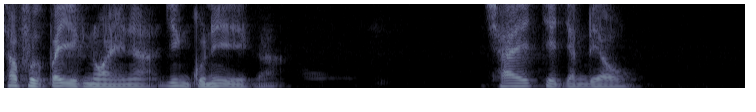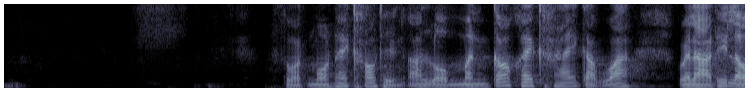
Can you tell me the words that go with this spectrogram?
ถ้าฝึกไปอีกหน่อยเนะยิ่งกว่านี้อีกอะใช้จิตอย่างเดียว สวดมนต์ให้เข้าถึงอารมณ์ มันก็คล้าย ๆ กับว่า เวลาที่เรา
